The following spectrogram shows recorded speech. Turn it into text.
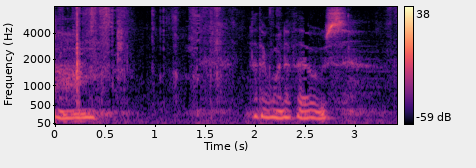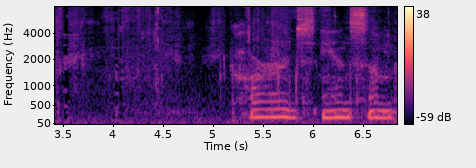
Um, another one of those cards and some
